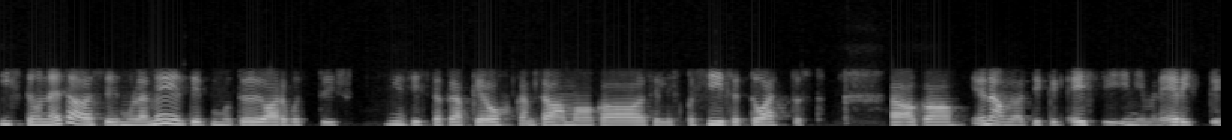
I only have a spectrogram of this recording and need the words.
istun edasi, mulle meeldib mu töö arvutis ja siis ta peabki rohkem saama ka sellist passiivset toetust. Aga enamjaolt ikkagi Eesti inimene eriti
